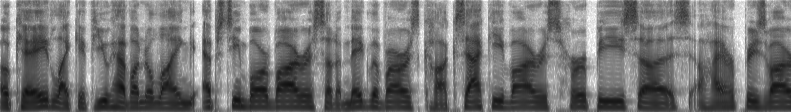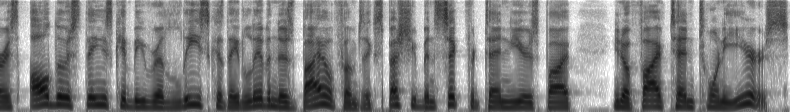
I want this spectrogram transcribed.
Okay, like if you have underlying Epstein Barr virus, cytomegalovirus, Coxsackie virus, herpes, uh, herpes virus, all those things can be released because they live in those biofilms, especially you've been sick for 10 years, five, you know, 5, 10, 20 years.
